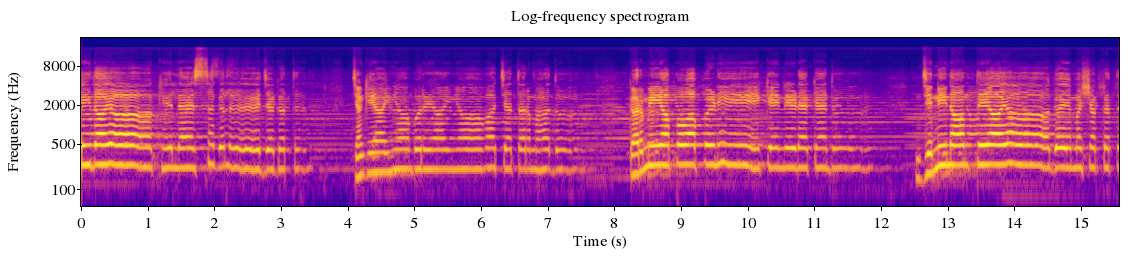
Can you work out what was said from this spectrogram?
ਸਚਾਈ ਦਾ ਖੇਲੇ ਸਗਲ ਜਗਤ। ਚੰਗਿਆਈਆਂ ਬੁਰਿਆਈਆਂ ਵਾਚੈ ਧਰਮ ਹਦੂਰ ਕਰਮੀ ਆਪੋ ਆਪਣੀ ਕੇ ਨੇੜੇ ਕੈ ਦੂਰ। ਜਿਨੀ ਨਾਮ ਤੇ ਆਇਆ ਗਏ ਮਸ਼ਕਤ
